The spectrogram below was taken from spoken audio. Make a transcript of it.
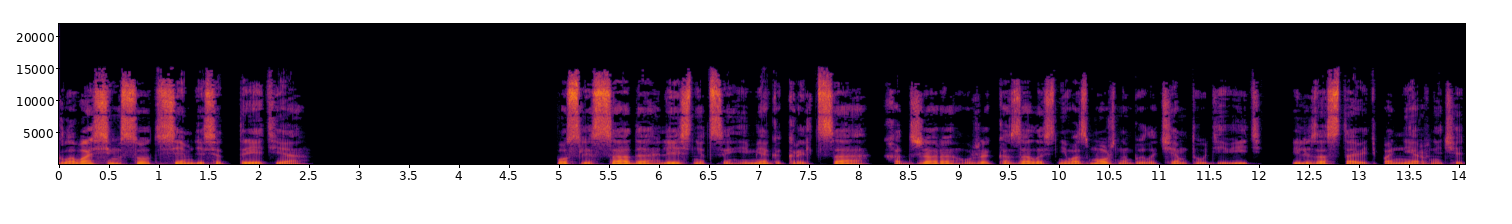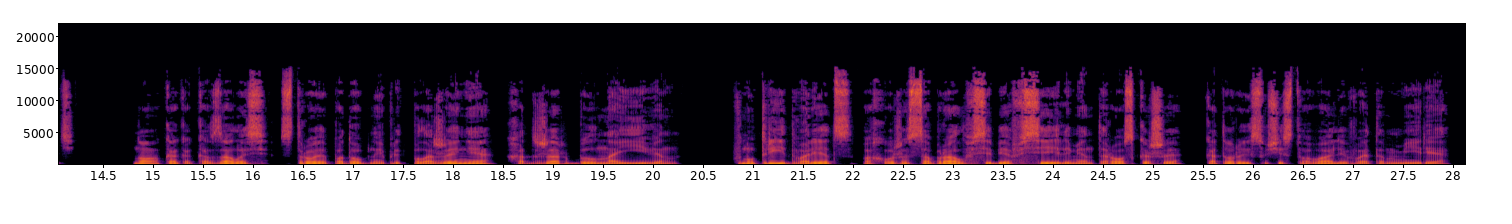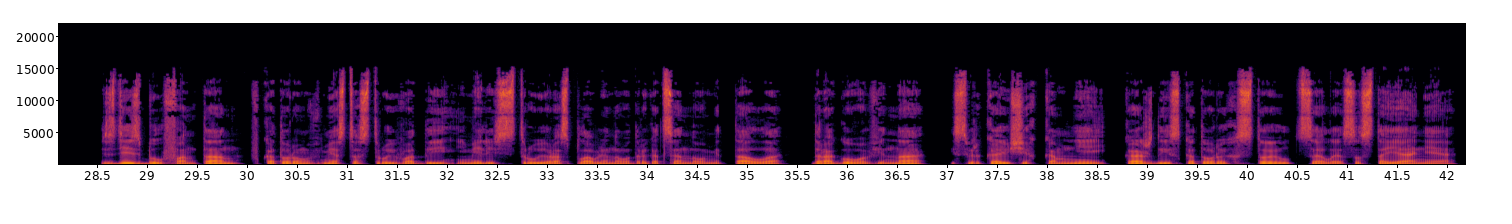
Глава 773 После сада, лестницы и мега-крыльца Хаджара уже, казалось, невозможно было чем-то удивить или заставить понервничать. Но, как оказалось, строя подобные предположения, Хаджар был наивен. Внутри дворец, похоже, собрал в себе все элементы роскоши, которые существовали в этом мире. Здесь был фонтан, в котором вместо струй воды имелись струи расплавленного драгоценного металла, дорогого вина и сверкающих камней, каждый из которых стоил целое состояние.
